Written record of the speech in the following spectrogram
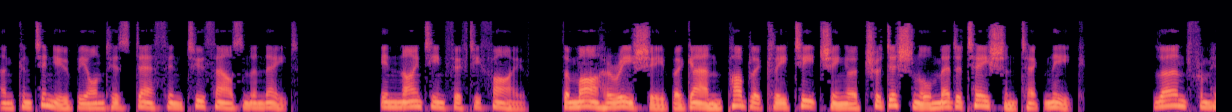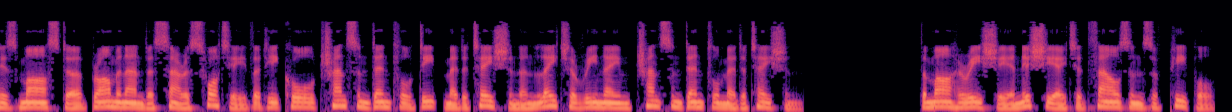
and continue beyond his death in 2008. In 1955, the Maharishi began publicly teaching a traditional meditation technique learned from his master Brahmananda Saraswati that he called Transcendental Deep Meditation and later renamed Transcendental Meditation. The Maharishi initiated thousands of people,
